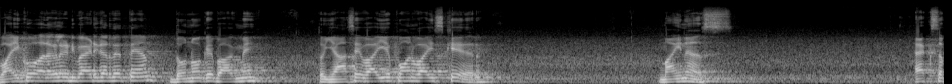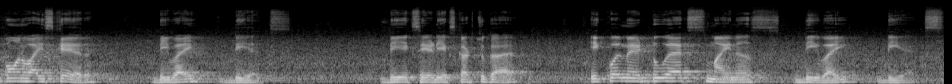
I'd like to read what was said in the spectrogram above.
वाई को अलग अलग डिवाइड कर देते हैं हम दोनों के भाग में। तो यहाँ से y upon y square minus x upon y square d by d x d x a d x cut चुका है। इक्वल में two x minus d by d x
